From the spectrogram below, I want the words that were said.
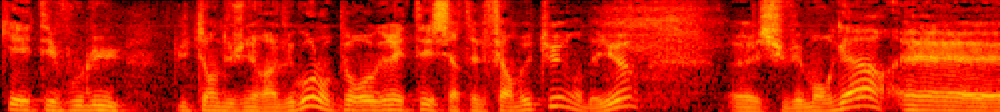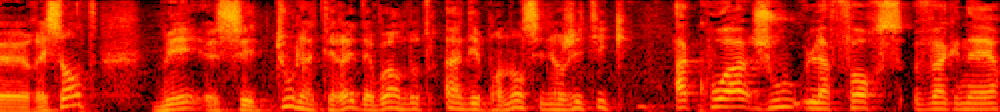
qui a été voulu du temps du général de Gaulle. On peut regretter certaines fermetures, d'ailleurs, euh, suivez mon regard, euh, récente, mais c'est tout l'intérêt d'avoir notre indépendance énergétique. À quoi joue la force Wagner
